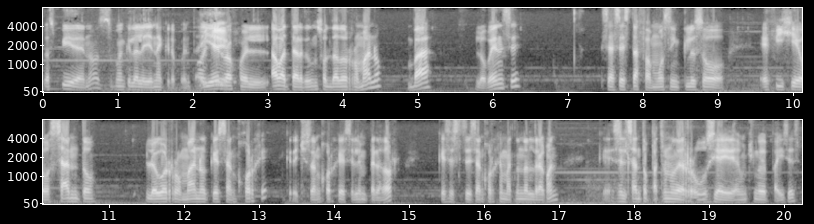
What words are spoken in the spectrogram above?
los pide, ¿no? Se supone que es la leyenda que lo cuenta. Y él, bajo el avatar de un soldado romano, va, lo vence. Se hace esta famosa incluso efigie o santo, luego romano, que es San Jorge. Que de hecho San Jorge es el emperador que es este San Jorge matando al dragón, que es el santo patrono de Rusia y de un chingo de países.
